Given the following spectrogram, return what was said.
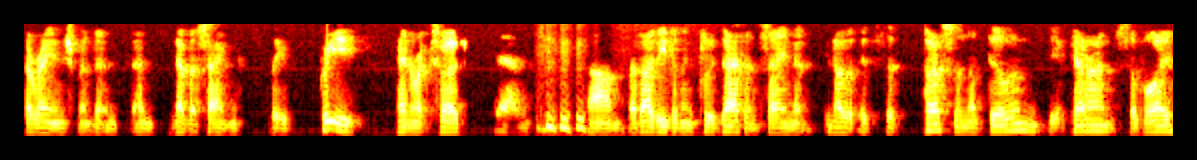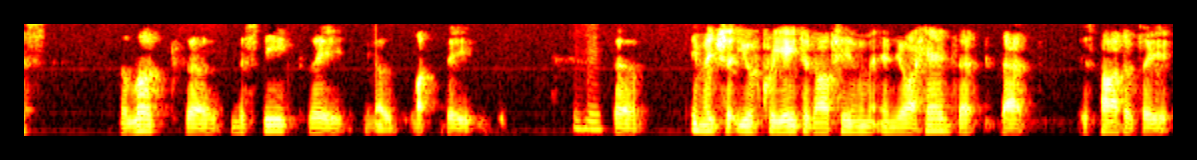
arrangement and and never sang the pre Hendrix's version. Again. um, but I'd even include that in saying that you know it's the person of Dylan, the appearance, the voice, the look, the mystique, the you know the mm-hmm. the image that you have created of him in your head that that is part of the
